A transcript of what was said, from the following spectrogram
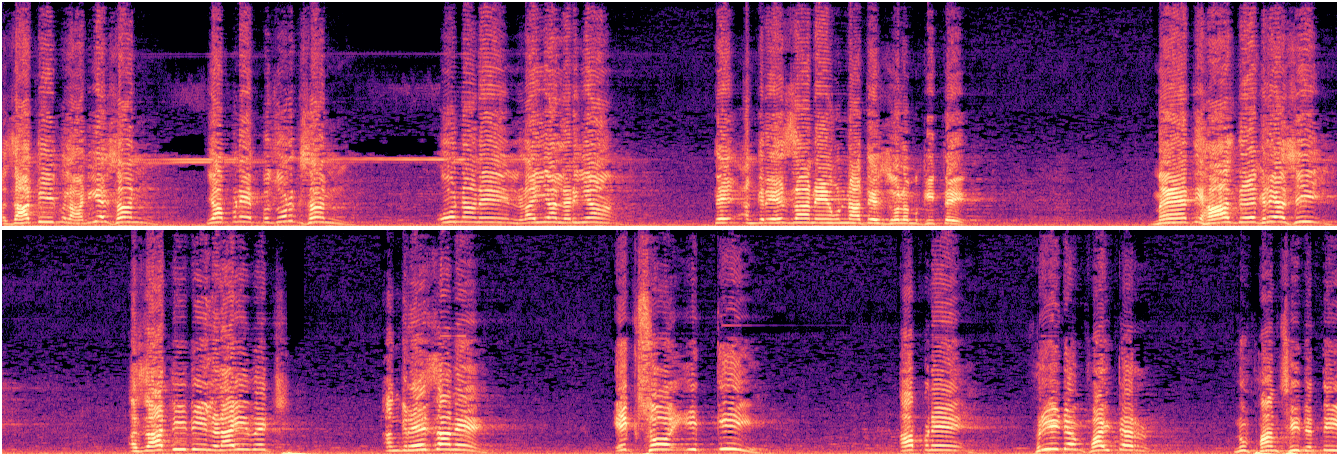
ਆਜ਼ਾਦੀ ਘੁਲਾੜੀਏ ਸਨ ਜਾਂ ਆਪਣੇ ਬਜ਼ੁਰਗ ਸਨ, ਉਹਨਾਂ ਨੇ ਲੜਾਈਆਂ ਲੜੀਆਂ ਤੇ ਅੰਗਰੇਜ਼ਾਂ ਨੇ ਉਹਨਾਂ ਤੇ ਜ਼ੁਲਮ ਕੀਤੇ। ਮੈਂ ਇਤਿਹਾਸ ਦੇਖ ਰਿਹਾ ਸੀ, ਆਜ਼ਾਦੀ ਦੀ ਲੜਾਈ ਵਿੱਚ ਅੰਗਰੇਜ਼ਾਂ ਨੇ 121 ਆਪਣੇ ਫਰੀडम ਫਾਈਟਰ ਨੂੰ ਫਾਂਸੀ ਦਿੱਤੀ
